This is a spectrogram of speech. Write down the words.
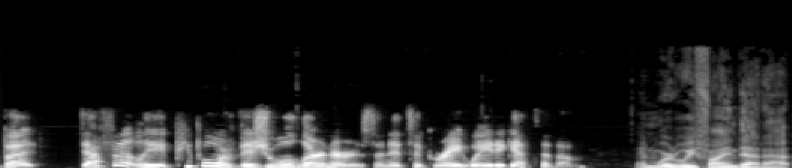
But definitely, people are visual learners, and it's a great way to get to them. And where do we find that at?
